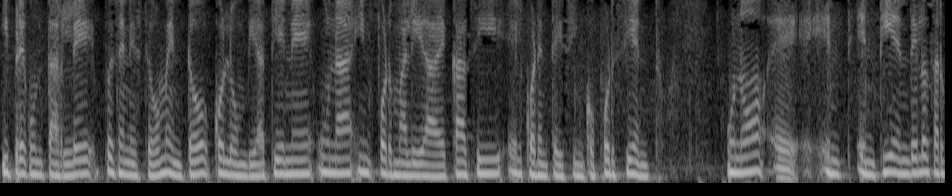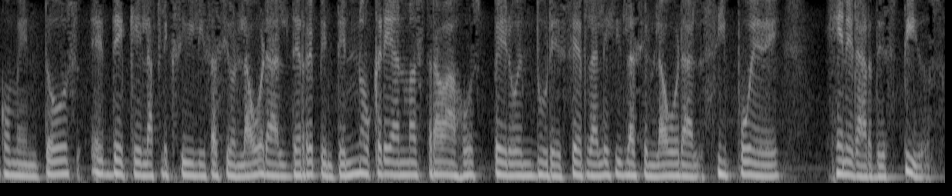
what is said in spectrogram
y preguntarle, pues en este momento Colombia tiene una informalidad de casi el 45%. Uno eh, entiende los argumentos eh, de que la flexibilización laboral de repente no crean más trabajos, pero endurecer la legislación laboral sí puede generar despidos.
